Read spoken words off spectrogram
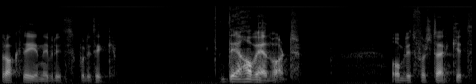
brakte inn i britisk politikk. Det har vedvart og blitt forsterket.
